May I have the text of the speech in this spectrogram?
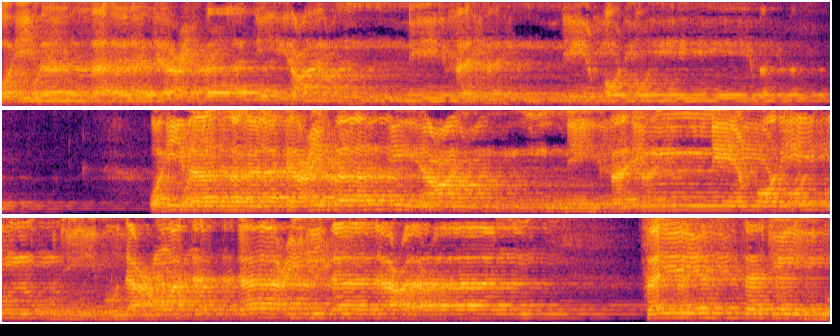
وإذا سألك عبادي عني فإني قريب وإذا سألك عبادي عني فإني قريب أجيب دعوة الداع إذا دعان فليستجيبوا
